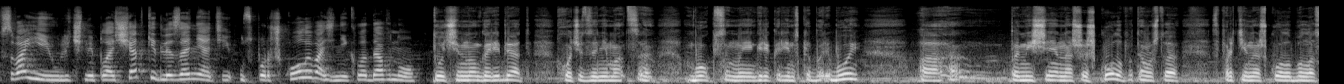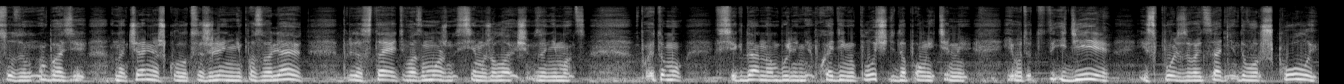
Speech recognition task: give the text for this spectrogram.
в своей уличной площадке для занятий у спортшколы возникла давно. Очень много ребят хочет заниматься боксом и греко-римской борьбой, а помещение нашей школы, потому что спортивная школа была создана на базе начальной школы, к сожалению, не позволяют предоставить возможность всем желающим заниматься. Поэтому всегда нам были необходимы площади дополнительные. И вот эта идея использовать задний двор школы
